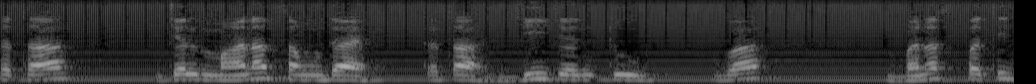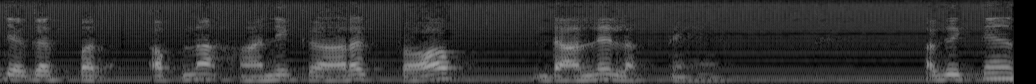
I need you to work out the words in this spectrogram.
तथा जल मानव समुदाय तथा जीव जंतु व वनस्पति जगत पर अपना हानिकारक प्रभाव डालने लगते हैं। अब देखते हैं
